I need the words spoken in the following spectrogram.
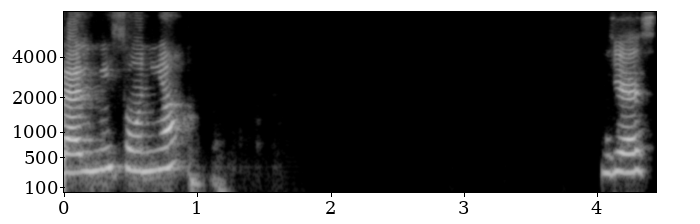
Tell me, Sonia. Yes.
